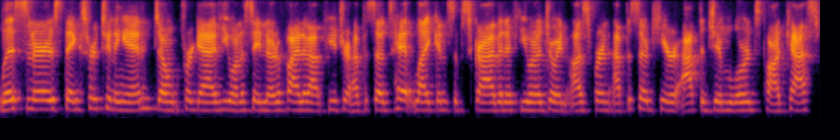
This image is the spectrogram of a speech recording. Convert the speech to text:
Listeners, thanks for tuning in. Don't forget if you want to stay notified about future episodes, hit like and subscribe. And if you want to join us for an episode here at the Gym Lords podcast,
